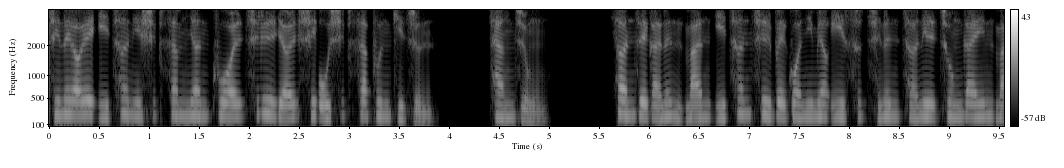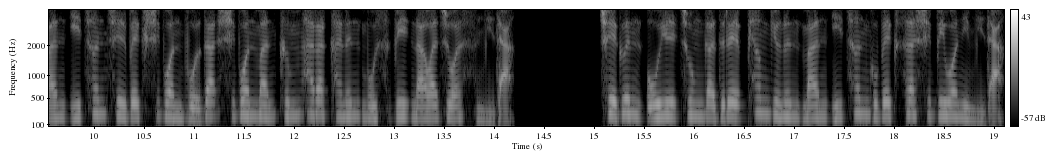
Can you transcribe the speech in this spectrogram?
진에어의 2023년 9월 7일 10시 54분 기준 장중 현재가는 12,700원이며 이 수치는 전일 종가인 12,710원보다 10원만큼 하락하는 모습이 나와주었습니다. 최근 5일 종가들의 평균은 12,942원입니다.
